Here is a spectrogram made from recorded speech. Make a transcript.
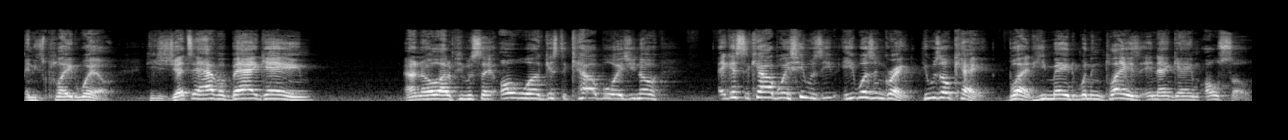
And he's played well. He's yet to have a bad game. And I know a lot of people say, oh, well, against the Cowboys, you know, against the Cowboys, he was he, he wasn't great. He was okay. But he made winning plays in that game also.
